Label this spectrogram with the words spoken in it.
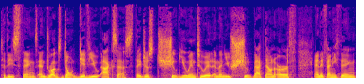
to these things, and drugs don't give you access. They just shoot you into it, and then you shoot back down to earth. And if anything,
